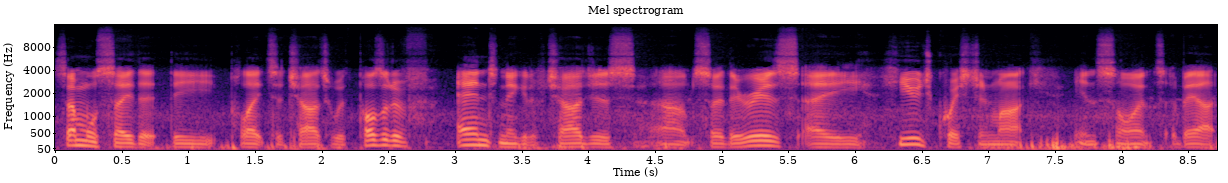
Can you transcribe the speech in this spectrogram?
some will say that the plates are charged with positive and negative charges. Um, so there is a huge question mark in science about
